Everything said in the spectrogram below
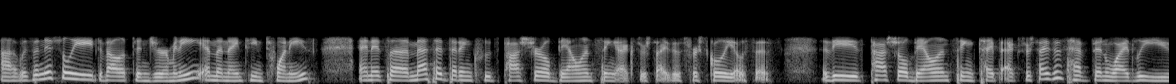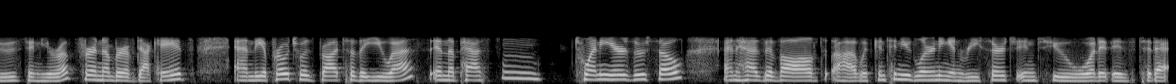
uh, was initially developed in Germany in the 1920s, and it's a method that includes postural balancing exercises for scoliosis. These postural balancing type exercises have been widely used in Europe for a number of decades, and the approach was brought to the U.S. in the past. Hmm, 20 years or so and has evolved uh, with continued learning and research into what it is today.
